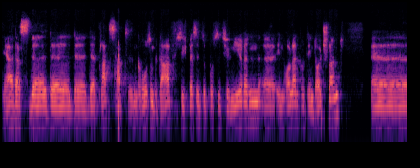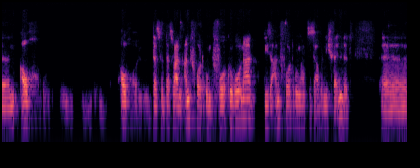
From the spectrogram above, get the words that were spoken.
Ja, das, der, der, der, der Platz hat einen großen Bedarf, sich besser zu positionieren äh, in Holland und in Deutschland. Äh, auch, auch das, das waren Anforderungen vor Corona. Diese Anforderung hat sich aber nicht verändert. Äh,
